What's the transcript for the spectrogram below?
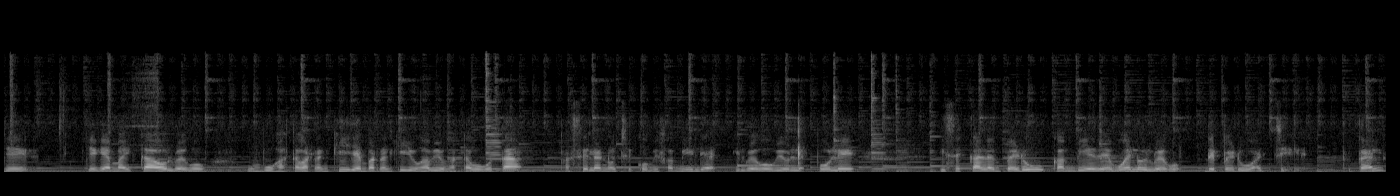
llegué a Maicao, luego un bus hasta Barranquilla, en Barranquilla un avión hasta Bogotá, pasé la noche con mi familia y luego volé, hice escala en Perú, cambié de vuelo y luego de Perú a Chile. Total.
